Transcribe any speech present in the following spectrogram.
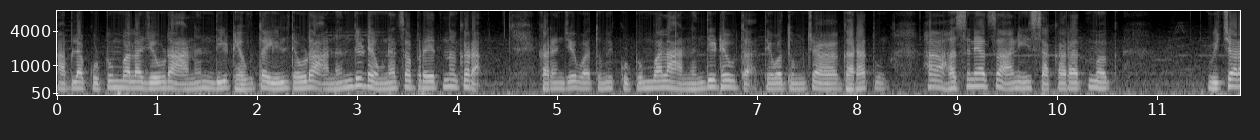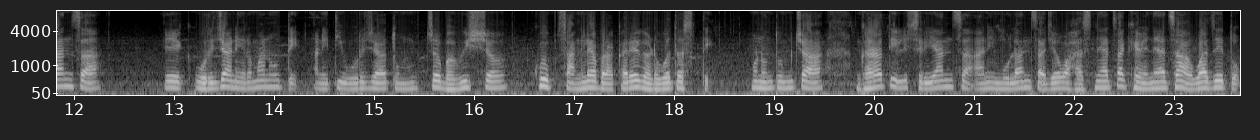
आपल्या कुटुंबाला जेवढा आनंदी ठेवता येईल तेवढा आनंदी ठेवण्याचा प्रयत्न करा. कारण जेव्हा तुम्ही कुटुंबाला आनंदी ठेवता तेव्हा तुमच्या घरातून हा हसण्याचा आणि सकारात्मक विचारांचा एक ऊर्जा निर्माण होते आणि ती ऊर्जा तुमचं भविष्य खूप चांगल्या प्रकारे घडवत असते. म्हणून तुमच्या घरातील स्त्रियांचा आणि मुलांचा जेव्हा हसण्याचा खेळण्याचा आवाज येतो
